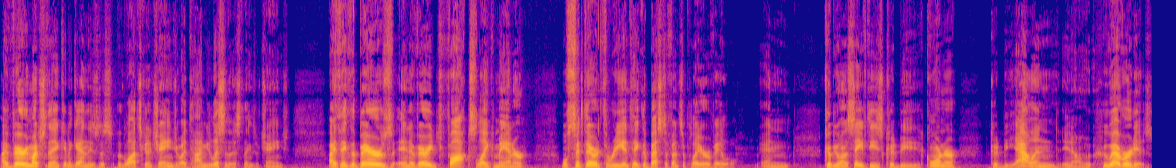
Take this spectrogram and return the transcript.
I very much think, and again, there's just a lot's going to change. By the time you listen to this, things have changed. I think the Bears, in a very Fox-like manner, will sit there at three and take the best defensive player available, and could be one of the safeties, could be corner, could be Allen, you know, whoever it is,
